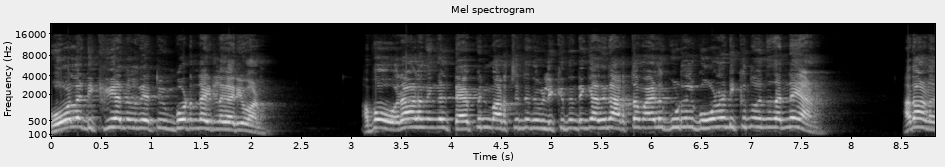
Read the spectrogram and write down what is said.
ഗോൾ അടിക്കുക എന്നുള്ളത് ഏറ്റവും ഇമ്പോർട്ടന്റ് ആയിട്ടുള്ള കാര്യമാണ്. അപ്പോൾ ഒരാളെ നിങ്ങൾ ടാപ്പിൻ മർച്ചന്റ് എന്ന് വിളിക്കുന്നുണ്ടെങ്കിൽ അതിനർത്ഥം അയാൾ കൂടുതൽ ഗോൾ അടിക്കുന്നു എന്ന് തന്നെയാണ്. അതാണ്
